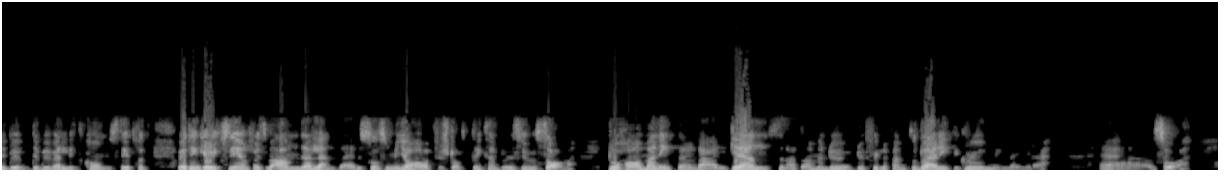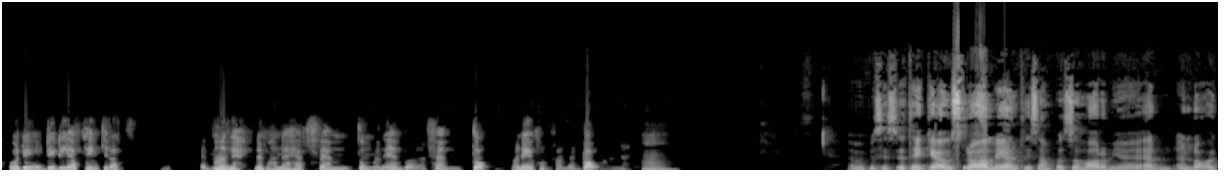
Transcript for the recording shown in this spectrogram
det, blir, det blir väldigt konstigt. För, jag tänker också jämföra med andra länder, så som jag har förstått exempelvis i USA, då har man inte den där gränsen att ah, men du, du fyller 15, då är det inte grooming längre. Eh, så. Och det, det är det jag tänker att man, när man är 15, man är bara 15. Man är fortfarande barn. Mm. Ja, men precis. Jag tänker Australien till exempel så har de ju en, en lag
